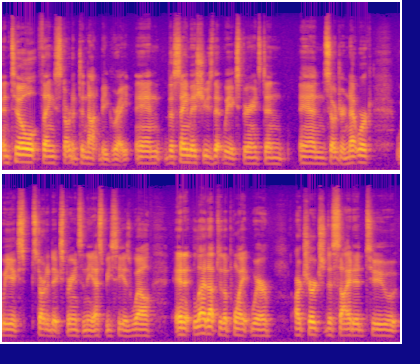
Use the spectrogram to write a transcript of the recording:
until things started to not be great. And the same issues that we experienced in, in Sojourn Network, we ex- started to experience in the SBC as well. And it led up to the point where our church decided to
